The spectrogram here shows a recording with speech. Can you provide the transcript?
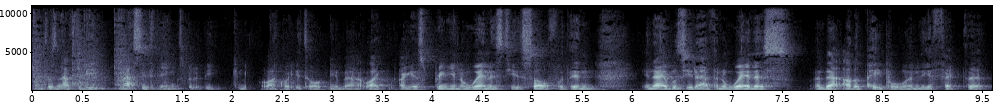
And it doesn't have to be massive things, but it be, can be like what you're talking about. Like, I guess, bringing awareness to yourself, which then enables you to have an awareness about other people and the effect that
